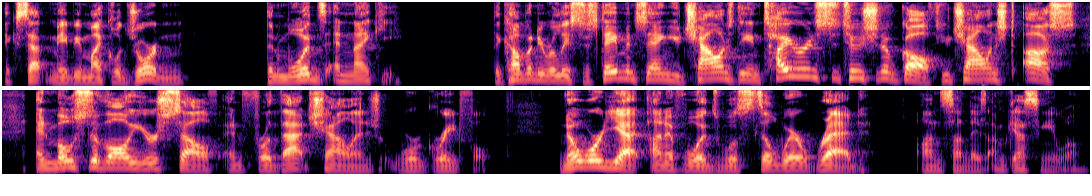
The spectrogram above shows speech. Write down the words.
except maybe Michael Jordan, than Woods and Nike. The company released a statement saying, You challenged the entire institution of golf. You challenged us, and most of all, yourself. And for that challenge, we're grateful. No word yet on if Woods will still wear red on Sundays. I'm guessing he will.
